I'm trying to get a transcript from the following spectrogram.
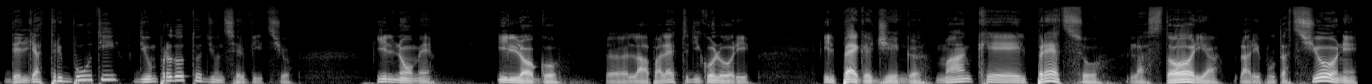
degli attributi di un prodotto o di un servizio. Il nome, il logo, eh, la palette di colori, il packaging, ma anche il prezzo, la storia, la reputazione,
